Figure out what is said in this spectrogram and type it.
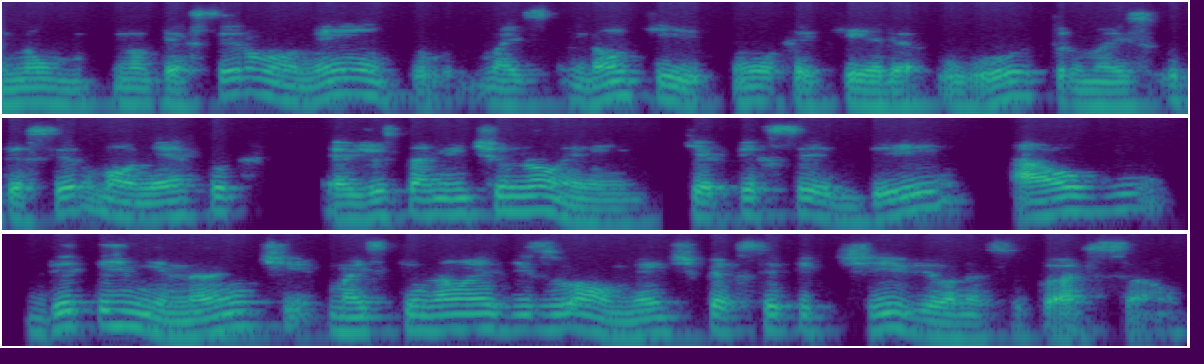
num, num terceiro momento, mas não que um requeira o outro, mas o terceiro momento é justamente o Noem, que é perceber algo determinante, mas que não é visualmente perceptível na situação.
